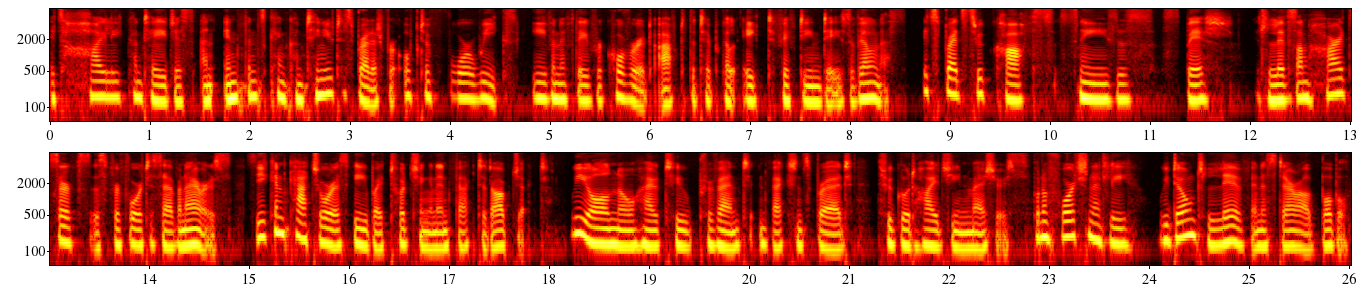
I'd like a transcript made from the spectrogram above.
It's highly contagious, and infants can continue to spread it for up to four weeks, even if they've recovered after the typical 8 to 15 days of illness. It spreads through coughs, sneezes, spit, It lives on hard surfaces for four to seven hours, so you can catch RSV by touching an infected object. We all know how to prevent infection spread through good hygiene measures, but unfortunately, we don't live in a sterile bubble,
